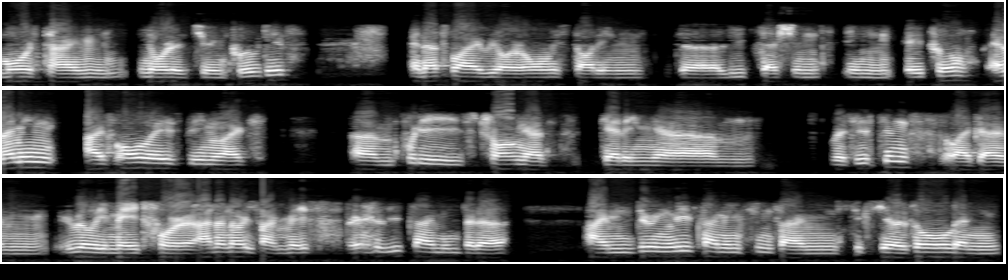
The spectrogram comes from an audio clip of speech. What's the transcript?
more time in order to improve this. And that's why we are only starting the lead sessions in April. And I mean, I've always been like um, pretty strong at getting um, resistance. Like I'm really made for. I don't know if I'm made for lead climbing, but uh, I'm doing lead climbing since I'm six years old, and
